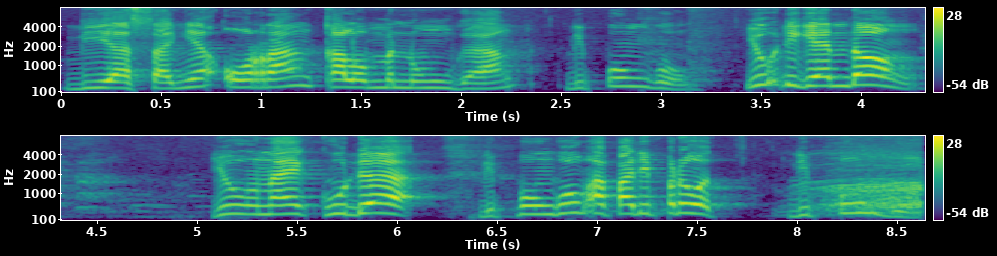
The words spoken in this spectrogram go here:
biasanya orang kalau menunggang di punggung. Yuk digendong. Yuk naik kuda. Di punggung apa di perut? Di punggung.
